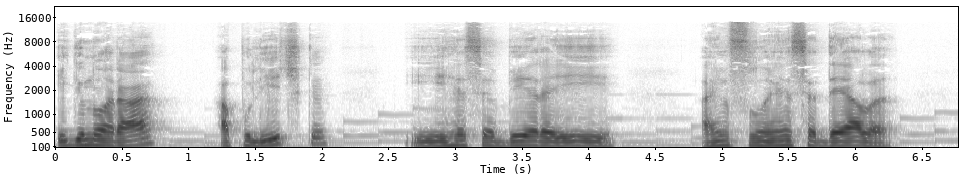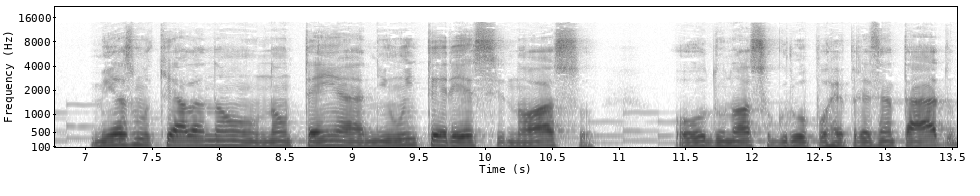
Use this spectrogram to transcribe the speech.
ignorar a política e receber aí a influência dela, mesmo que ela não, não tenha nenhum interesse nosso ou do nosso grupo representado,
